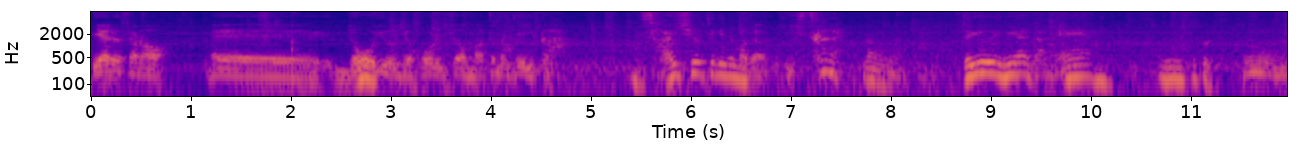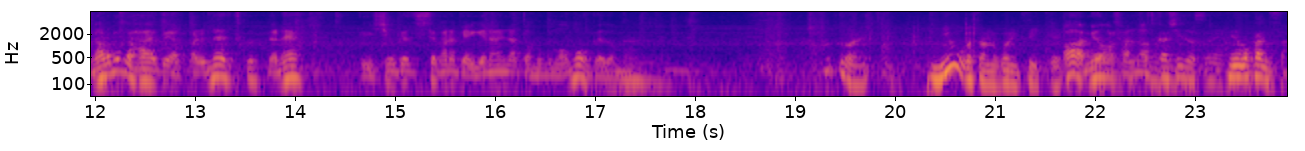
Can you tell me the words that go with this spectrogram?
いわゆるその、えー、どういうふうに法律をまとめていいか最終的にまだ行き着かない。なるほど。という意味合いだね。いうことです、うん、なるべく早くやっぱりね作ってね集結していかなきゃいけないなと僕も思うけども。あとはね明賀さんの子について。ああ明賀さん懐かしいですね。明賀幹事さん。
